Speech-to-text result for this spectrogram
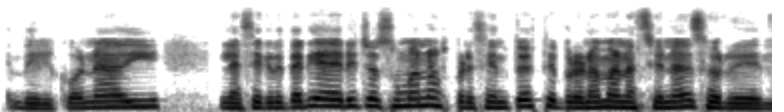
del CONADI. La Secretaría de Derechos Humanos presentó este programa nacional sobre el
